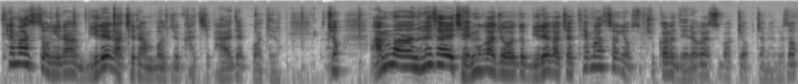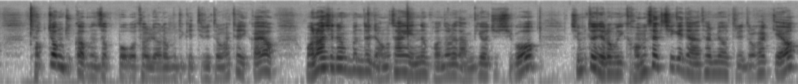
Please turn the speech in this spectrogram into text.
테마성이랑 미래 가치를 한번 좀 같이 봐야 될 것 같아요. 그렇죠? 암만 회사의 재무가 좋아도 미래 가치와 테마성이 없으면 주가는 내려갈 수밖에 없잖아요. 그래서 적정 주가 분석 보고서를 여러분들께 드리도록 할 테니까요. 원하시는 분들 영상에 있는 번호를 남겨주시고 지금부터 여러분이 검색식에 대한 설명 드리도록 할게요.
